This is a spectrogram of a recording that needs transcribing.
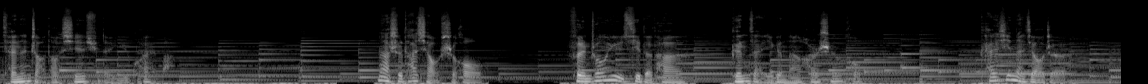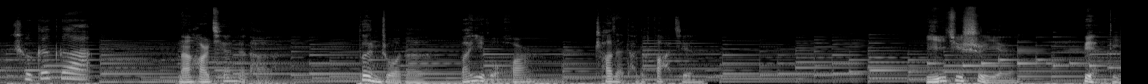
才能找到些许的愉快吧。那是他小时候，粉妆玉砌的他，跟在一个男孩身后，开心的叫着“楚哥哥”。男孩牵着她，笨拙的把一朵花插在她的发间，一句誓言，便定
